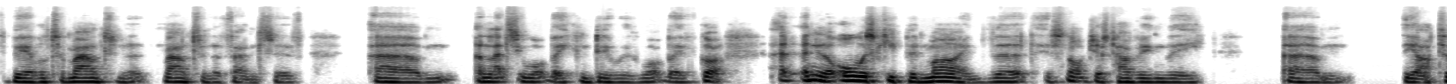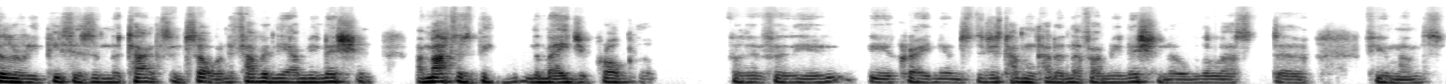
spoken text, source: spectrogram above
to be able to mount an mount an offensive um, and let's see what they can do with what they've got. And, and, you know, always keep in mind that it's not just having the um, the artillery pieces and the tanks and so on; it's having the ammunition, and that has been the major problem for the for the, the Ukrainians. They just haven't had enough ammunition over the last uh, few months.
